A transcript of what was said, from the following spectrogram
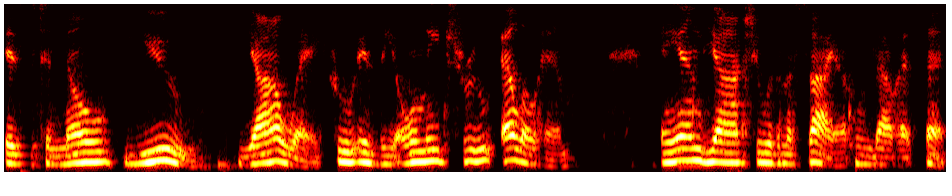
is to know you, Yahweh, who is the only true Elohim, and Yahshua the Messiah, whom thou hast sent.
